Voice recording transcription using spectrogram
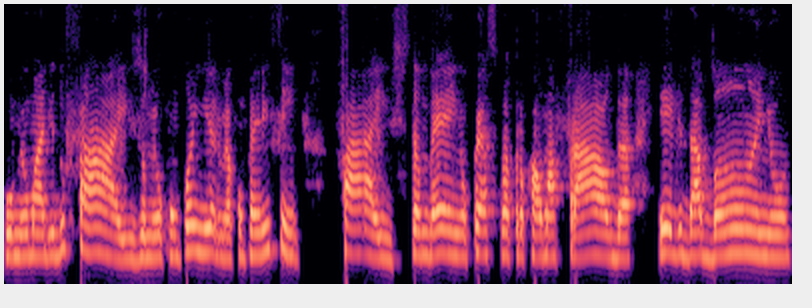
o meu marido faz, o meu companheiro, minha companheira, enfim, faz também. Eu peço para trocar uma fralda, ele dá banho,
